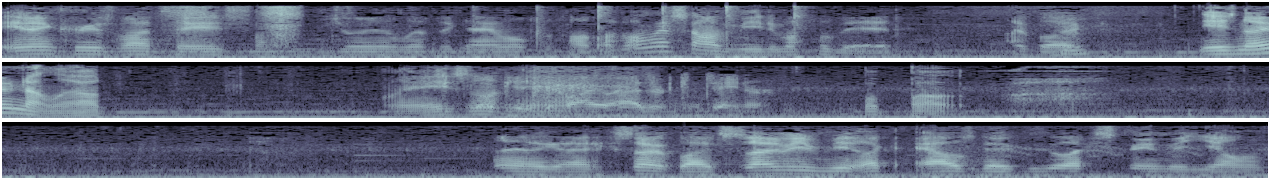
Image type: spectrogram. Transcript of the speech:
Even Cruz YT is fucking joining and left the game off the top. I'm gonna mute him off the bed. Hey, bloke. Hmm. Yeah, he's not even that loud. Yeah, he's not Locate the biohazard container. What but There we go. Sorry, bloke. So I made mute like hours ago because you're like screaming and yelling.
